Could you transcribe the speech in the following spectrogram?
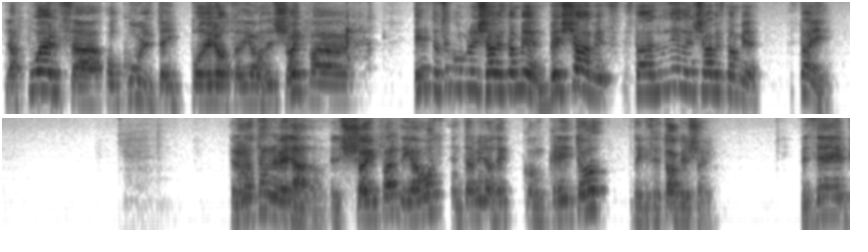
la fuerza oculta y poderosa, digamos, del Shoifar. Esto se cumple en llaves también. Ve llaves, está aludido en llaves también. Está ahí. Pero no está revelado. El Shoifar, digamos, en términos de concreto de que se toque el Shoifar. Esta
